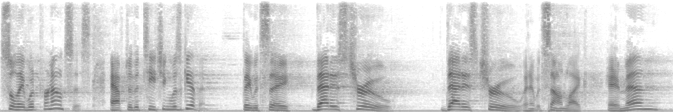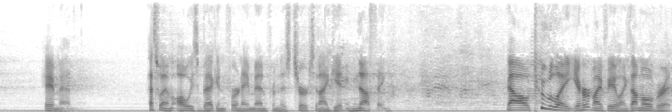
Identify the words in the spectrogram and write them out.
So they would pronounce this after the teaching was given. They would say, That is true. That is true. And it would sound like, Amen, Amen. That's why I'm always begging for an amen from this church and I get nothing. Now, too late. You hurt my feelings. I'm over it.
